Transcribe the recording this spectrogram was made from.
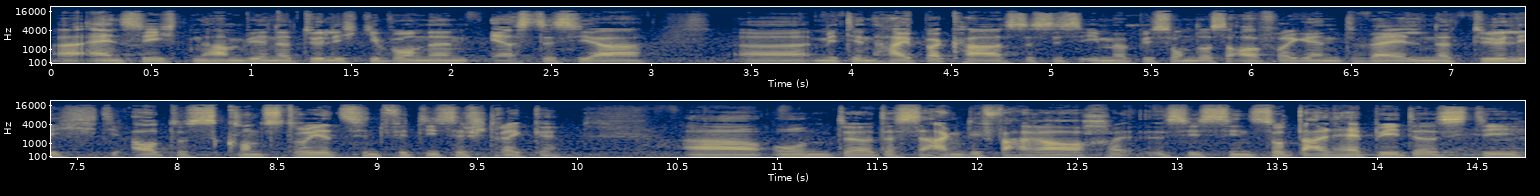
äh, Einsichten haben wir natürlich gewonnen. Erstes Jahr äh, mit den Hypercars, das ist immer besonders aufregend, weil natürlich die Autos konstruiert sind für diese Strecke. Äh, und äh, das sagen die Fahrer auch. Sie sind total happy, dass die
